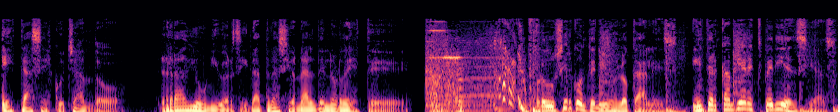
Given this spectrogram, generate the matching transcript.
Estás escuchando Radio Universidad Nacional del Nordeste. Producir contenidos locales, intercambiar experiencias,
